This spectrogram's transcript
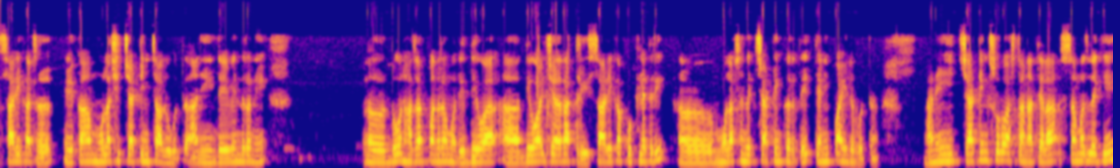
सारिकाचं एका मुलाशी चॅटिंग चालू होतं आणि देवेंद्रने दोन हजार पंधरामध्ये दिवा दिवाळीच्या रात्री सारिका कुठल्या तरी मुलासंग चॅटिंग करते त्यांनी पाहिलं होतं. आणि चॅटिंग सुरू असताना त्याला समजलं की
